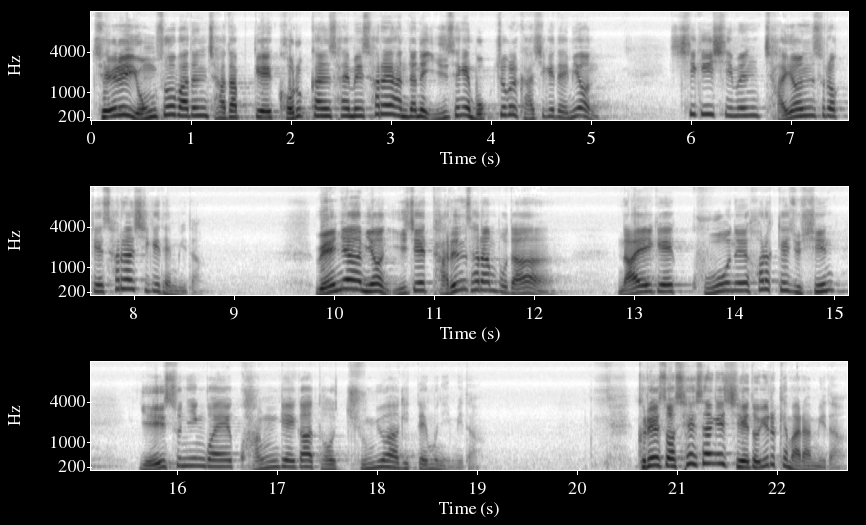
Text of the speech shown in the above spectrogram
죄를 용서받은 자답게 거룩한 삶을 살아야 한다는 인생의 목적을 가지게 되면 시기심은 자연스럽게 사라지게 됩니다. 왜냐하면 이제 다른 사람보다 나에게 구원을 허락해 주신 예수님과의 관계가 더 중요하기 때문입니다. 그래서 세상의 지혜도 이렇게 말합니다.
